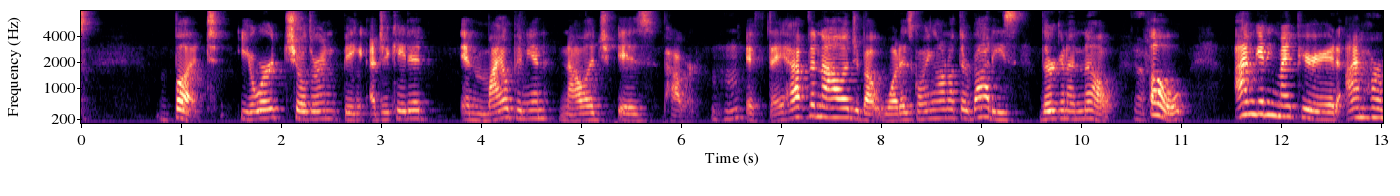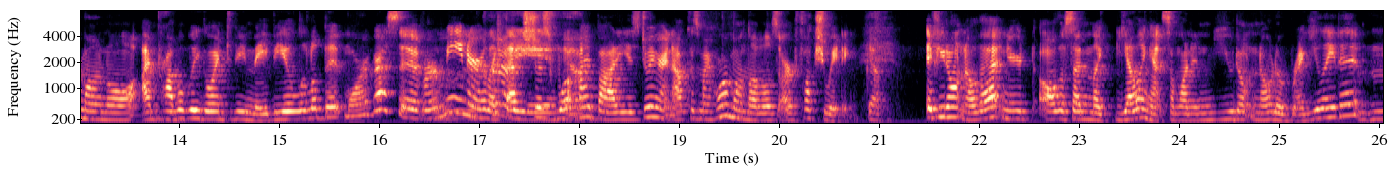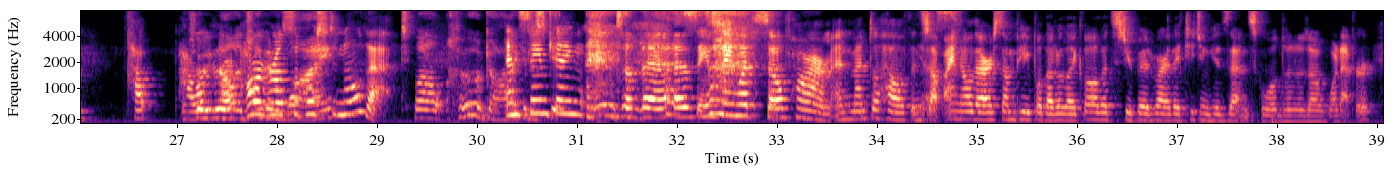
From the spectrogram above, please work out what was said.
But your children being educated, in my opinion, knowledge is power. hmm If they have the knowledge about what is going on with their bodies, they're gonna know. Yeah. Oh, I'm getting my period, I'm hormonal, I'm probably going to be maybe a little bit more aggressive or meaner. Like that's just what yeah. my body is doing right now because my hormone levels are fluctuating. Yeah. If you don't know that and you're all of a sudden like yelling at someone and you don't know to regulate it, Mhm. how how are, girl, how are girls why. supposed to know that? Well, oh god. And same thing- into this. Same thing with self harm and mental health and stuff. I know there are some people that are like, oh, that's stupid. Why are they teaching kids that in school? Da da da, whatever.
